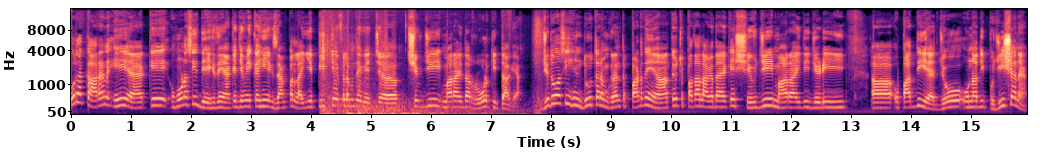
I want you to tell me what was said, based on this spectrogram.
ਉਹਦਾ ਕਾਰਨ ਇਹ ਹੈ ਕਿ ਹੁਣ ਅਸੀਂ ਦੇਖਦੇ ਹਾਂ ਕਿ ਜਿਵੇਂ ਕਹੀਂ ਐਗਜ਼ਾਮਪਲ ਲਾਈਏ ਪੀਕੇ ਫਿਲਮ ਦੇ ਵਿੱਚ ਸ਼ਿਵਜੀ ਮਹਾਰਾਜ ਦਾ ਰੋਲ ਕੀਤਾ ਗਿਆ। ਜਦੋਂ ਅਸੀਂ ਹਿੰਦੂ ਧਰਮ ਗ੍ਰੰਥ ਪੜ੍ਹਦੇ ਹਾਂ, ਤੇ ਉਹ ਚ ਪਤਾ ਲੱਗਦਾ ਹੈ ਕਿ ਸ਼ਿਵਜੀ ਮਹਾਰਾਜ ਦੀ ਜਿਹੜੀ ਉਪਾਧੀ ਹੈ, ਜੋ ਉਹਨਾਂ ਦੀ ਪੋਜੀਸ਼ਨ ਹੈ,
